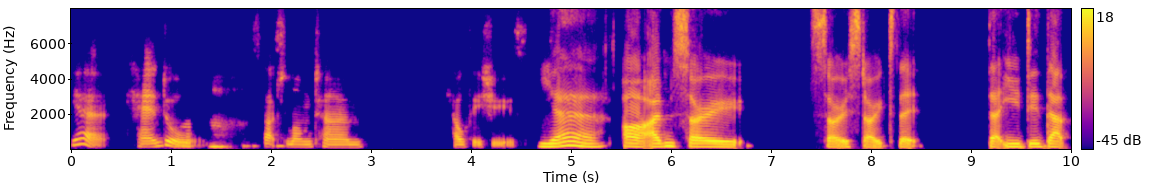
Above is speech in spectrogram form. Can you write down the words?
yeah, uh-huh. handle such long-term health issues. Yeah. Oh, I'm so so stoked that that you did that,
